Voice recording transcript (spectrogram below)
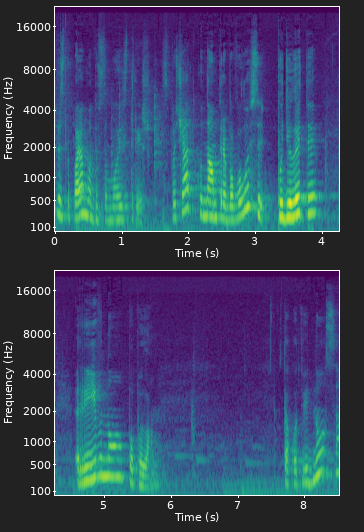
Приступаємо до самої стрижки. Спочатку нам треба волосся поділити рівно пополам. Так от від носа.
